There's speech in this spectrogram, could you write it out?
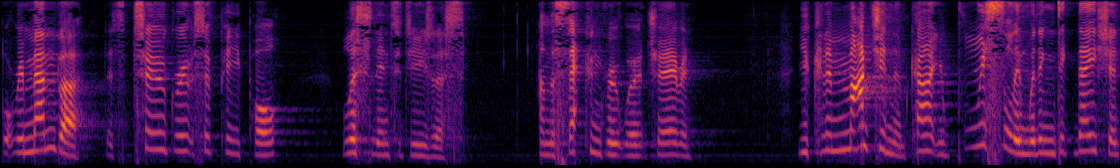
But remember, there's two groups of people listening to Jesus, and the second group weren't cheering. You can imagine them, can't you? Bristling with indignation.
